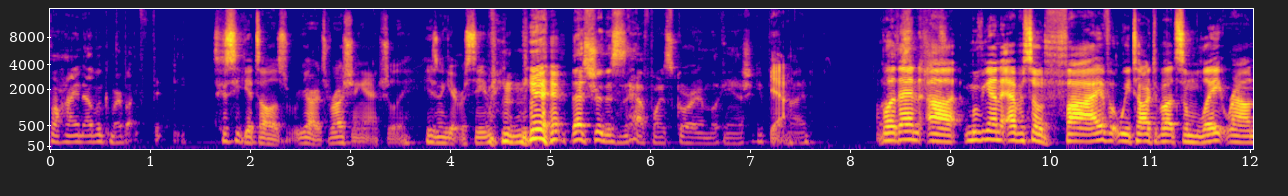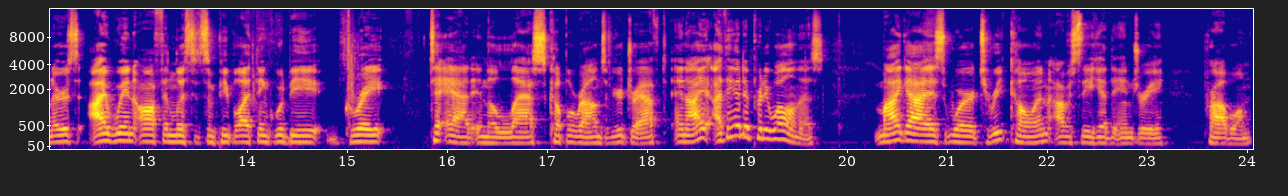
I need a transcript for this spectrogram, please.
behind Alvin Kamara by like 50. It's because he gets all his yards rushing. Actually, he's gonna get receiving. That's true. This is a half point score I'm looking at. I should keep that Yeah. in mind. Well, then, uh, moving on to episode five, we talked about some late rounders. I went off and listed some people I think would be great to add in the last couple rounds of your draft, and I, I think I did pretty well on this. My guys were Tarik Cohen. Obviously, he had the injury problem.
